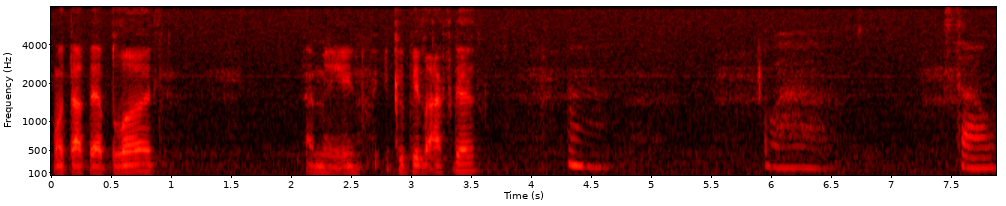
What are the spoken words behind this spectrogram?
without that blood, I mean, it could be life or death. So,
